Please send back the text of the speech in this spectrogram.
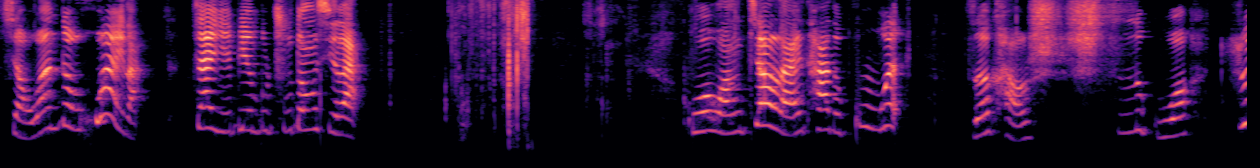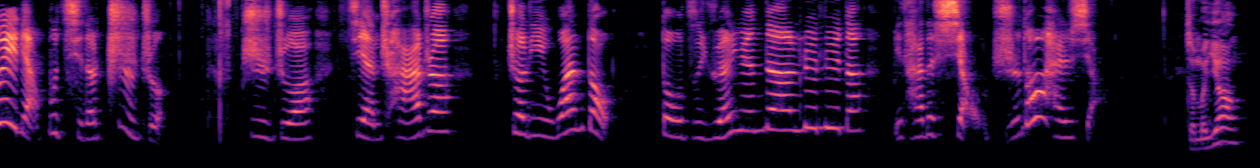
小豌豆坏了，再也变不出东西来。国王叫来他的顾问，泽考斯国最了不起的智者。智者检查着这粒豌豆。豆子圆圆的、绿绿的，比他的小指头还小。怎么样？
